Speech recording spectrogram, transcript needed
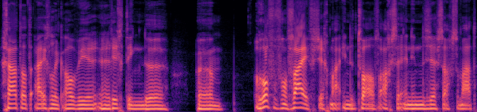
gaat dat eigenlijk alweer eh, richting de um, roffel van 5, zeg maar, in de 12 achtste en in de 6 achtste maat.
